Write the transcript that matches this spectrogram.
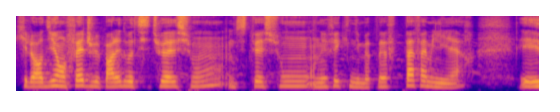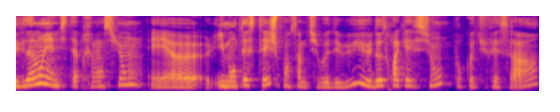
qui leur dit en fait je vais parler de votre situation, une situation en effet qui n'est pas familière. Et évidemment il y a une petite appréhension et ils m'ont testé, je pense un petit peu au début. Il y a eu deux trois questions pourquoi tu fais ça,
